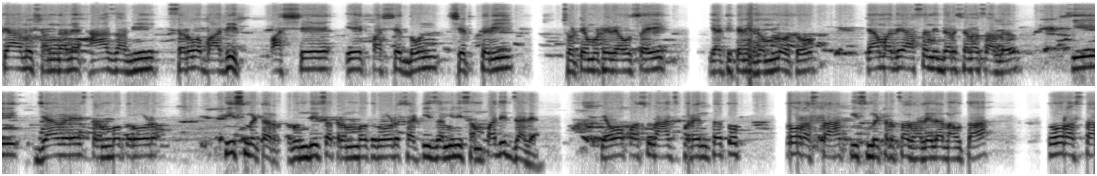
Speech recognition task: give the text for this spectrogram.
त्या अनुषंगाने आज आम्ही सर्व बाधित पाचशे एक पाचशे दोन शेतकरी छोटे मोठे व्यावसायिक या ठिकाणी जमलो होतो. त्यामध्ये असं निदर्शनास आलं की ज्या वेळेस त्र्यंबक रोड तीस मीटर रुंदीचा त्र्यंबक रोडसाठी जमिनी संपादित झाल्या तेव्हापासून आजपर्यंत तो तो रस्ता हा तीस मीटरचा झालेला नव्हता. तो रस्ता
